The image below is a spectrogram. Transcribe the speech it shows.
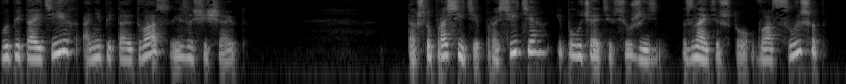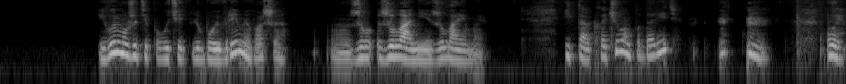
Вы питаете их, они питают вас и защищают. Так что просите, просите и получайте всю жизнь. Знайте, что вас слышат, и вы можете получить в любое время ваше э, желание, желаемое. Итак, хочу вам подарить ой,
